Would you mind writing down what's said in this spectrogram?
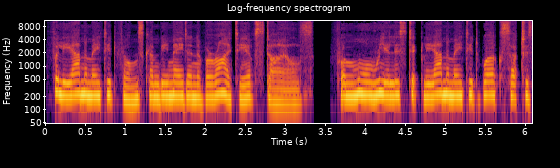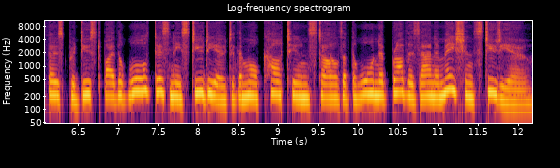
Fully animated films can be made in a variety of styles, from more realistically animated works such as those produced by the Walt Disney Studio to the more cartoon styles of the Warner Brothers Animation Studio.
